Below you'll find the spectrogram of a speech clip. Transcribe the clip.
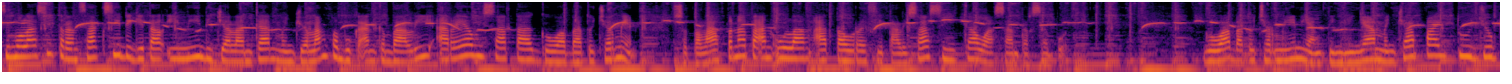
Simulasi transaksi digital ini dijalankan menjelang pembukaan kembali area wisata Goa Batu Cermin setelah penataan ulang atau revitalisasi kawasan tersebut. Goa Batu Cermin yang tingginya mencapai 75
